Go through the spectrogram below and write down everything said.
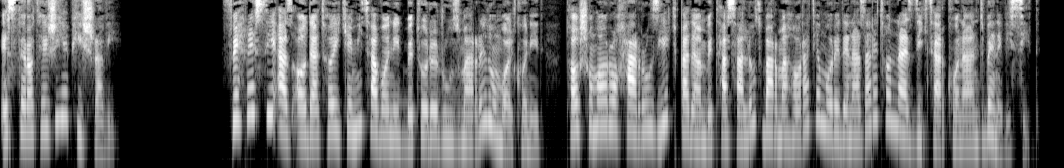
استراتژی پیشروی فهرستی از عادتهایی که می توانید به طور روزمره دنبال کنید تا شما را هر روز یک قدم به تسلط بر مهارت مورد نظرتان نزدیکتر کنند بنویسید.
